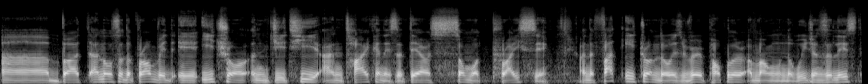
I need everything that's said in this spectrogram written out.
Uh, but and also the problem with e-tron and GT and Taycan is that they are somewhat pricey. And the fat e-tron though is very popular among Norwegians at least.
